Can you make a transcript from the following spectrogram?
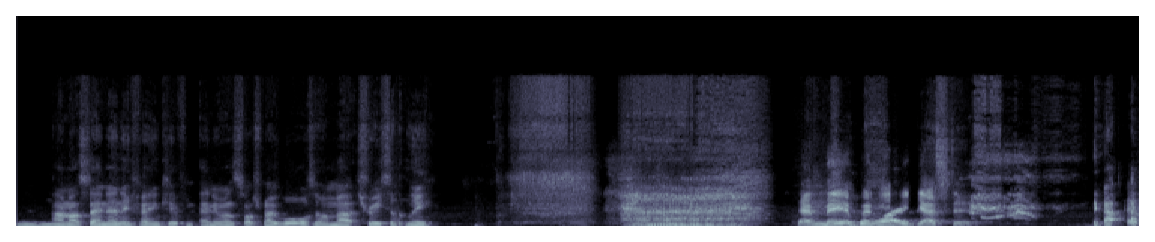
Mhm. I'm not saying anything if anyone's watched my Warzone match recently. That may have been why I guessed it. yeah, Hey,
